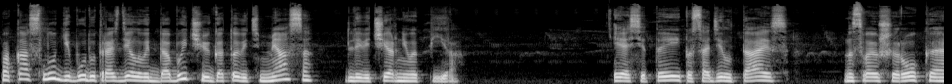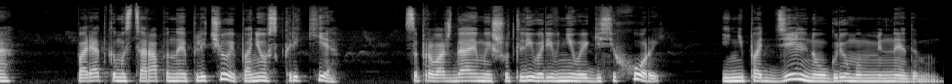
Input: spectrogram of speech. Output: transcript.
пока слуги будут разделывать добычу и готовить мясо для вечернего пира и Осетей посадил Таис на свое широкое, порядком исцарапанное плечо и понес к реке, сопровождаемый шутливо-ревнивой Гесихорой и неподдельно угрюмым Минедомом.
